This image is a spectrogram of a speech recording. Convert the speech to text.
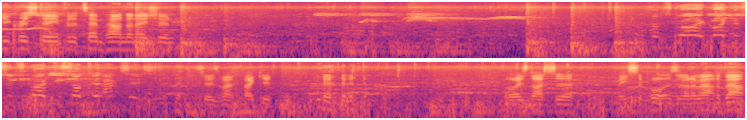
Thank you, Christine, for the £10 donation. Subscribe, like and subscribe to Subject Access. Cheers, man. Thank you. Always nice to meet supporters when I'm out and about.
